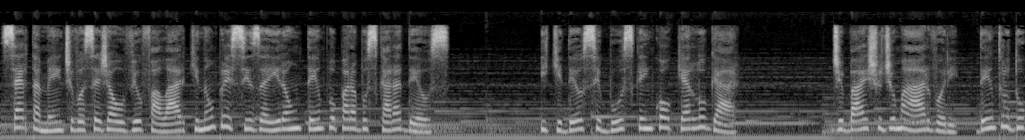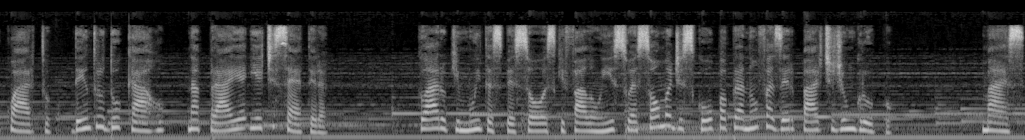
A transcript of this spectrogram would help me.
Certamente você já ouviu falar que não precisa ir a um templo para buscar a Deus. E que Deus se busca em qualquer lugar. Debaixo de uma árvore, dentro do quarto, dentro do carro, na praia e etc. Claro que muitas pessoas que falam isso é só uma desculpa para não fazer parte de um grupo. Mas,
